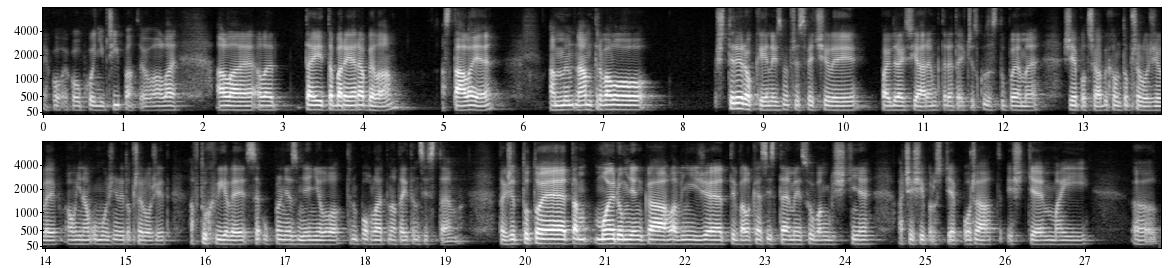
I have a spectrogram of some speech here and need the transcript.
jako, jako obchodní případ, jo, ale, ale, ale tady ta bariéra byla a stále je. A nám trvalo čtyři roky, než jsme přesvědčili Pipedrive CRM, které tady v Česku zastupujeme, že je potřeba, abychom to přeložili a oni nám umožnili to přeložit. A v tu chvíli se úplně změnilo ten pohled na tady ten systém. Takže toto je ta moje domněnka hlavní, že ty velké systémy jsou v angličtině a Češi prostě pořád ještě mají uh,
